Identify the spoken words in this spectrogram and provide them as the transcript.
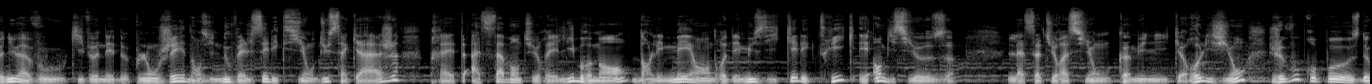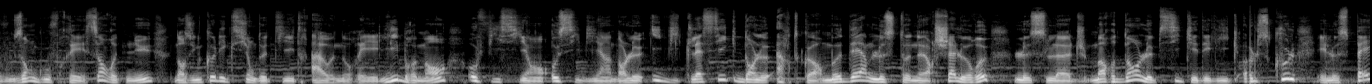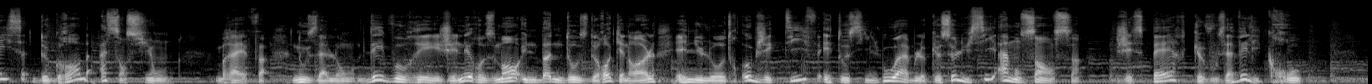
Bienvenue à vous qui venez de plonger dans une nouvelle sélection du saccage, prête à s'aventurer librement dans les méandres des musiques électriques et ambitieuses. La saturation comme unique religion, je vous propose de vous engouffrer sans retenue dans une collection de titres à honorer librement, officiant aussi bien dans le heavy classique, dans le hardcore moderne, le stoner chaleureux, le sludge mordant, le psychédélique old school et le space de grande ascension. Bref, nous allons dévorer généreusement une bonne dose de rock'n'roll et nul autre objectif est aussi louable que celui-ci à mon sens. J'espère que vous avez les crocs.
